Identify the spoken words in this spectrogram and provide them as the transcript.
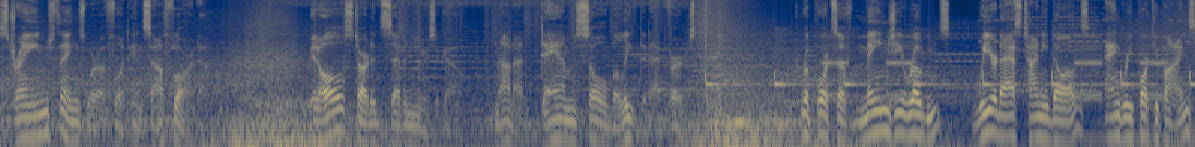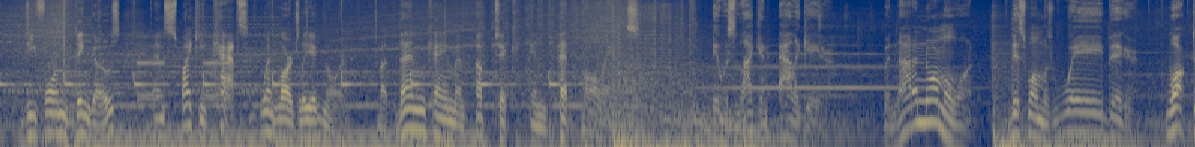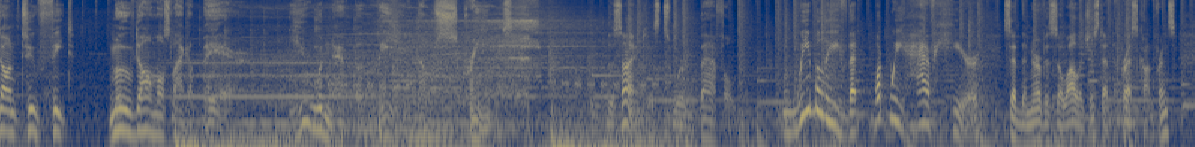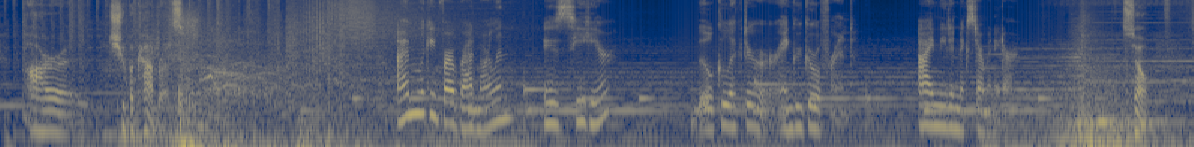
strange things were afoot in South Florida. It all started seven years ago. Not a damn soul believed it at first. Reports of mangy rodents, weird ass tiny dogs, angry porcupines, deformed dingoes, and spiky cats went largely ignored. But then came an uptick in pet maulings. It was like an alligator, but not a normal one. This one was way bigger, walked on two feet, moved almost like a bear. You wouldn't have believed those screams. The scientists were baffled. We believe that what we have here, said the nervous zoologist at the press conference, are chupacabras. I'm looking for a Brad Marlin. Is he here? Bill collector or angry girlfriend? I need an exterminator. So,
